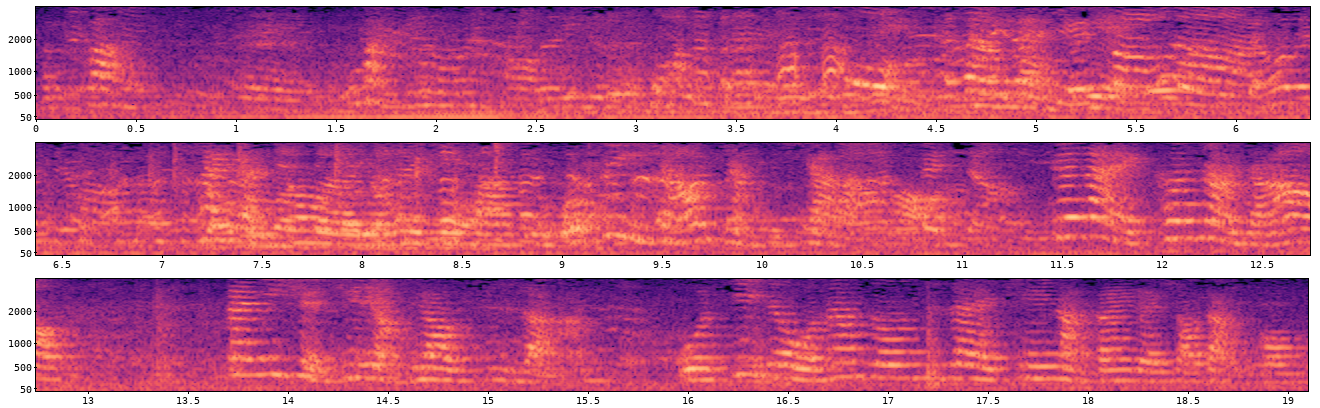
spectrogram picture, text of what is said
很棒，呃无法形容好的一个人。非常感谢，讲话都结巴了。太感动了，有内心发出。我自己想要讲一下哈，因为刚才柯市长讲到单一选区两票制啦，我记得我那时候是在亲民党当一个小党工。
